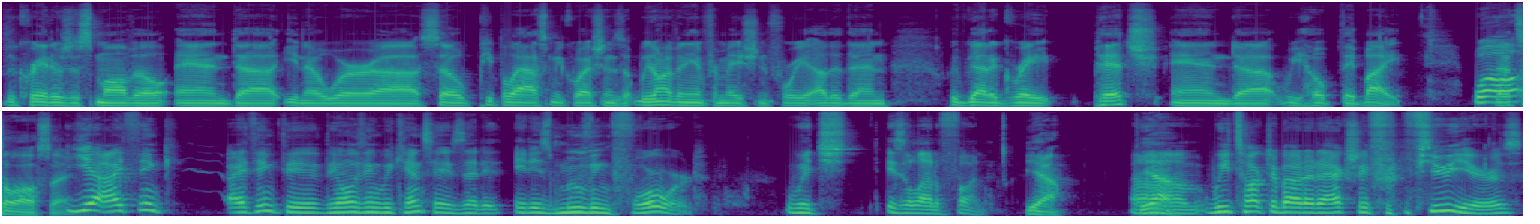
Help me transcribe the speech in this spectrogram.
the creators of Smallville, and uh, you know we're uh, so people ask me questions. We don't have any information for you other than we've got a great pitch, and uh, we hope they bite. well, That's all I'll say. Yeah, I think I think the the only thing we can say is that it, it is moving forward, which is a lot of fun. Yeah, Yeah. Um, we talked about it actually for a few years.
